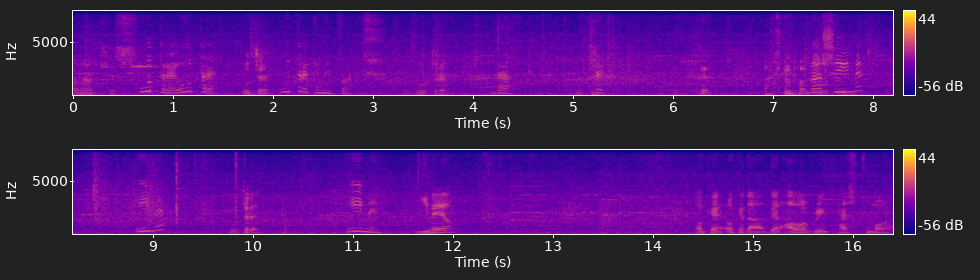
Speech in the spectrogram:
I don't have cash. Утре, утре. Утре? Утре ќе ми платиш. Утре? Да. Утре. Ваше име? Име? Утре? 이메. 이메요? Okay, okay. Now, then I will bring cash tomorrow.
